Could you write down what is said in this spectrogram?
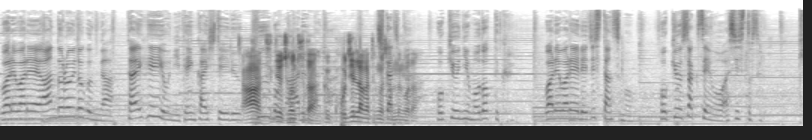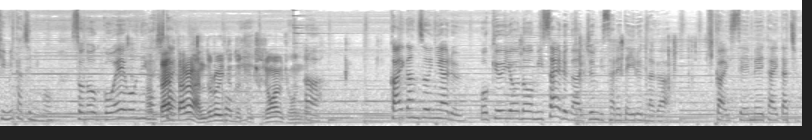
我々アンドロイド軍が太平洋に展開しているああ、드디어전투 다. 그고질라 같은 거잡는거だ補給に戻ってくる。我々レジスタンスも補給作戦をアシストする。君たちにもその護衛をお願いしたい。다른안드로이드도좀조정하면좋은 데. あ海岸沿いにある補給用のミサイルが準備されているんだが機械生命体たちも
